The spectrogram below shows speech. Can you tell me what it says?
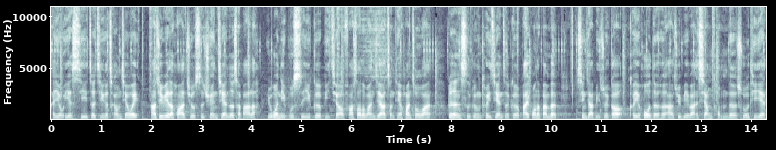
还有 ESC 这几个常用键位，RGB 的话就是全键热插拔了。如果你不是一个比较发烧的玩家，整天换轴玩，个人是更推荐这个白光的版本。性价比最高，可以获得和 RGB 版相同的输入体验。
